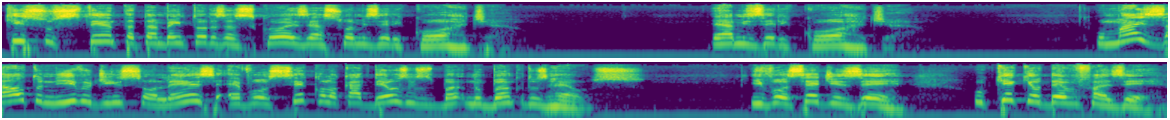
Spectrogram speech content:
que sustenta também todas as coisas, é a sua misericórdia é a misericórdia. O mais alto nível de insolência é você colocar Deus no banco dos réus. E você dizer: o que, que eu devo fazer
